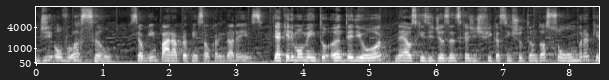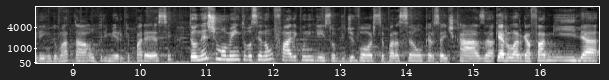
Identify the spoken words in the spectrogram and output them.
de ovulação. Se alguém parar para pensar, o calendário é esse. Tem aquele momento anterior, né, os 15 dias antes que a gente fica assim chutando a sombra, querendo matar o primeiro que aparece. Então, neste momento, você não fale com ninguém sobre divórcio, separação, quero sair de casa, quero largar a família,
